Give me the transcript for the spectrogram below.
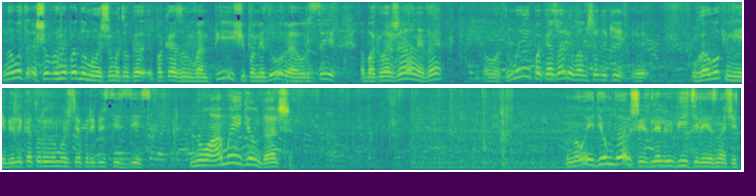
Ну вот, чтобы вы не подумали, что мы только показываем вам пищу, помидоры, огурцы, баклажаны, да? Вот, мы показали вам все-таки э, уголок мебели, который вы можете приобрести здесь. Ну, а мы идем дальше. Ну, идем дальше. Для любителей, значит,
